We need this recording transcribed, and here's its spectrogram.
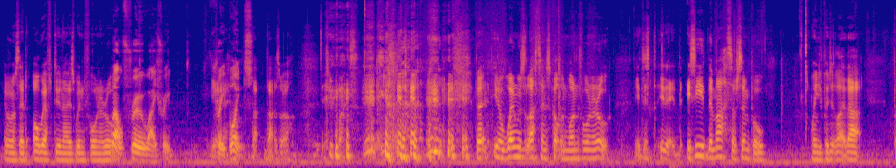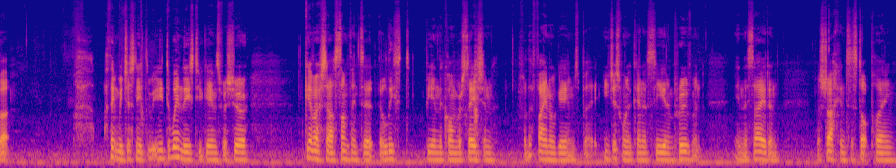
everyone said, all we have to do now is win four in a row. Well, threw away three, Yeah, three points. That, that as well. Two points. but, you know, when was the last time Scotland won four in a row? It just, it, you see, the maths are simple when you put it like that. But I think we just need to, we need to win these two games for sure. Give ourselves something to at least be in the conversation for the final games. But you just want to kind of see an improvement in the side, and for Strachan to stop playing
